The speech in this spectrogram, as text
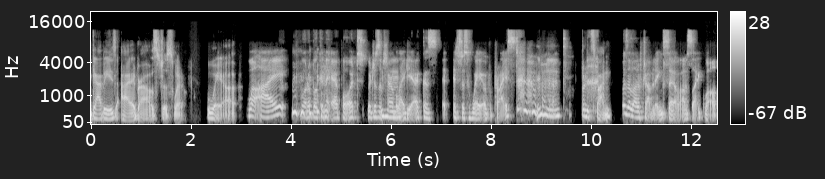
Gabby's eyebrows just went way up. Well, I bought a book in the airport, which is a Mhm. terrible idea because it's just way overpriced. Mhm. But it's fun. It was a lot of traveling. So I was like, well,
